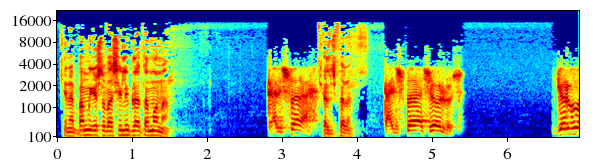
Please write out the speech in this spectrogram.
Και να πάμε και στο Βασίλη Πλαταμόνα. Καλησπέρα. Καλησπέρα. Καλησπέρα σε όλους. Γιώργο,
